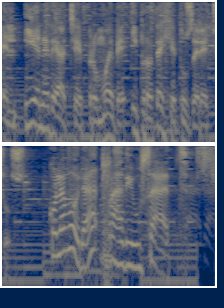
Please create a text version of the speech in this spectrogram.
el INDH promueve y protege tus derechos. Colabora Radio USACH.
